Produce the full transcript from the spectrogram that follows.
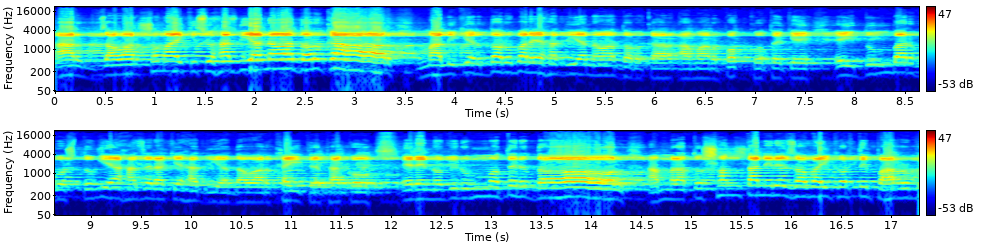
আর যাওয়ার সময় কিছু হাদিয়া নেওয়া দরকার। মালিকের দরবারে হাদিয়া নেওয়া দরকার। আমার পক্ষ থেকে এই দুম্বার গোস্ত গিয়া হাজেরাকে হাদিয়া দেওয়ার খাইতে থাকো। এরে নবীর উম্মতের দল, আমরা তো সন্তানের জবাই করতে পারব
